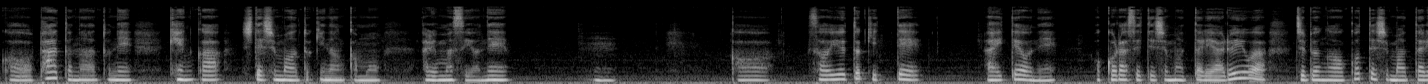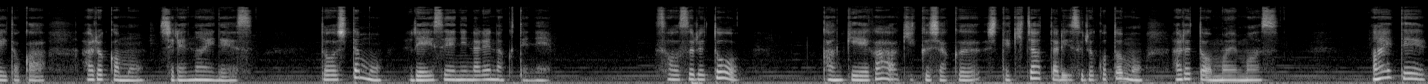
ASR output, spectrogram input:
こうパートナーとね喧嘩してしまう時なんかもありますよね。うん。こうそういう時って相手をね怒らせてしまったりあるいは自分が怒ってしまったりとかあるかもしれないです。どうしても冷静になれなくてね。そうすると関係がギクシャクしてきちゃったりすることもあると思います。あえて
